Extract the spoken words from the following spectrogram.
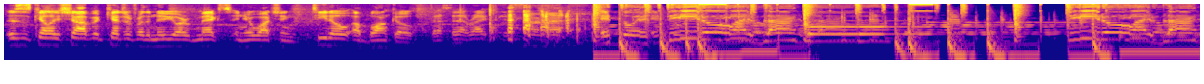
This is Kelly Shoppach, catcher for the New York Mets, and you're watching Tito Al Blanco. Did I say that right? Esto es Tiro al Blanco. Tiro al Blanco.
